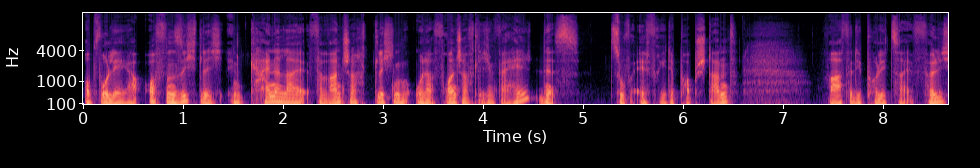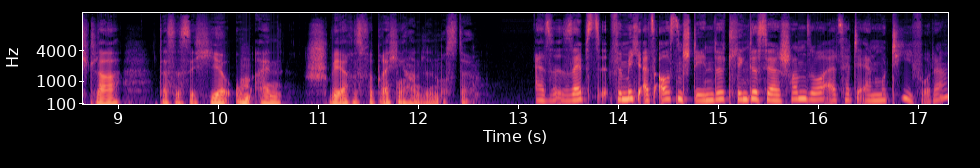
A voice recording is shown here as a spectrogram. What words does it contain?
obwohl er ja offensichtlich in keinerlei verwandtschaftlichen oder freundschaftlichen Verhältnis zu Elfriede Popp stand, war für die Polizei völlig klar, dass es sich hier um ein schweres Verbrechen handeln musste. Also selbst für mich als Außenstehende klingt es ja schon so, als hätte er ein Motiv, oder?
